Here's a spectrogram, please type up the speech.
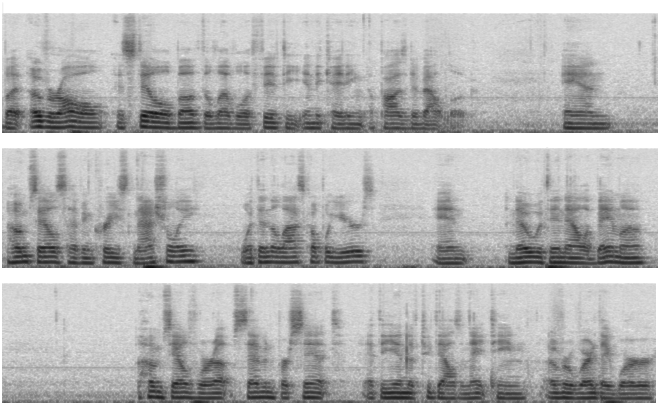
but overall it's still above the level of 50 indicating a positive outlook and home sales have increased nationally within the last couple years. And I know within Alabama, home sales were up 7% at the end of 2018 over where they were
